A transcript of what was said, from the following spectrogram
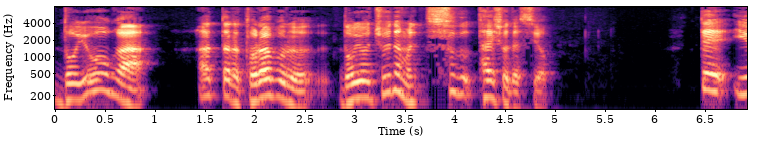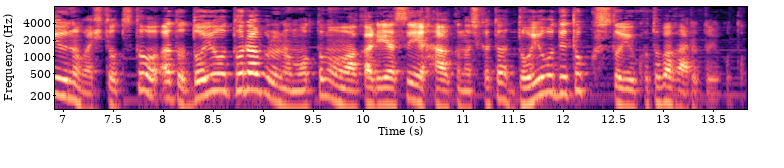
土曜があったらトラブル、土曜中でもすぐ対処ですよ。っていうのが一つと、あと土曜トラブルの最もわかりやすい把握の仕方は土曜デトックスという言葉があるということ。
